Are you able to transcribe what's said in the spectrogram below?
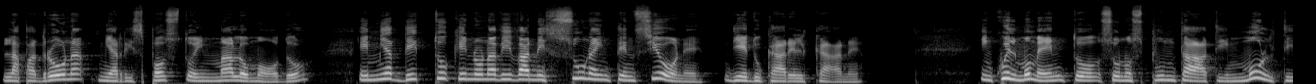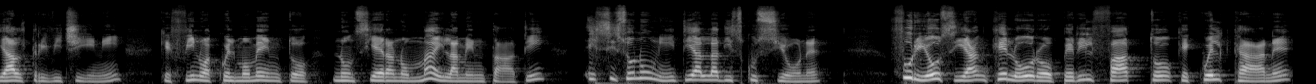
La padrona mi ha risposto in malo modo e mi ha detto che non aveva nessuna intenzione di educare il cane. In quel momento sono spuntati molti altri vicini che fino a quel momento non si erano mai lamentati e si sono uniti alla discussione, furiosi anche loro per il fatto che quel cane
